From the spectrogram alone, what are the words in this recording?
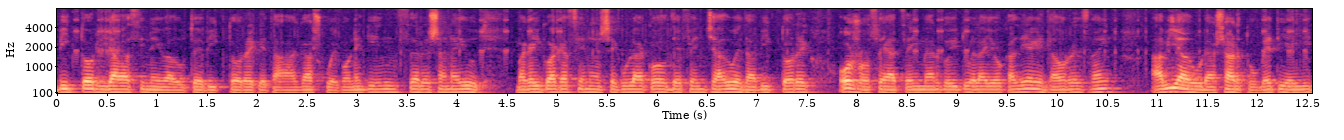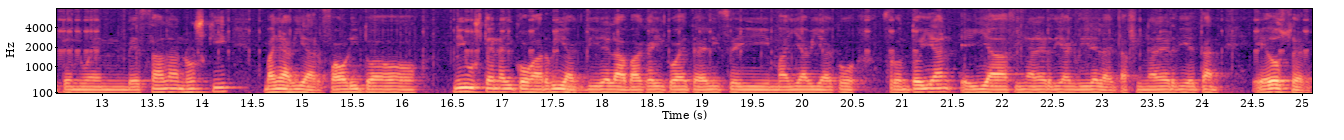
Victor irabazi nahi badute Victorrek eta Gaskuek. Honekin zer esan nahi dut? Bakaikoak azkenen sekulako defentsa du eta Victorrek oso zehatzein beharko dituela jokaldiak eta horrez gain abiadura sartu. Beti egiten duen bezala noski baina bihar favorito ni uste nahiko garbiak direla bakaikoa eta elizei maiabiako frontoian, egia finalerdiak direla eta finalerdietan edo zer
